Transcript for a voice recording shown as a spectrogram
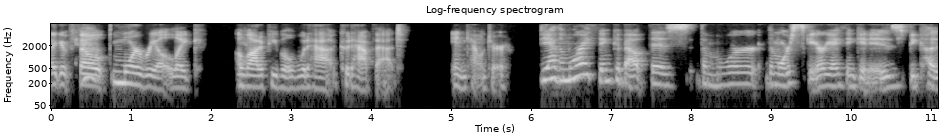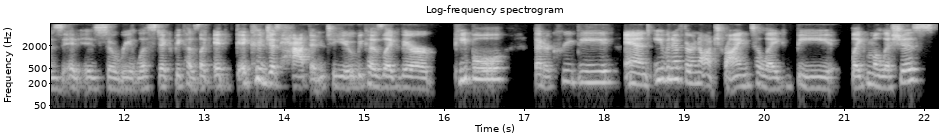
Like it felt more real. Like a yeah. lot of people would have could have that encounter yeah the more i think about this the more the more scary i think it is because it is so realistic because like it it could just happen to you because like there are people that are creepy and even if they're not trying to like be like malicious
